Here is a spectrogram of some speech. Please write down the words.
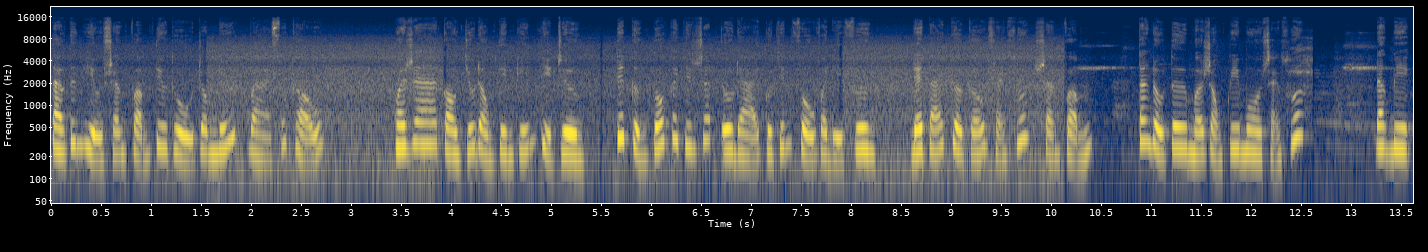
tạo thương hiệu sản phẩm tiêu thụ trong nước và xuất khẩu. Ngoài ra còn chủ động tìm kiếm thị trường, tiếp cận tốt các chính sách ưu đãi của chính phủ và địa phương để tái cơ cấu sản xuất sản phẩm, tăng đầu tư mở rộng quy mô sản xuất. Đặc biệt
